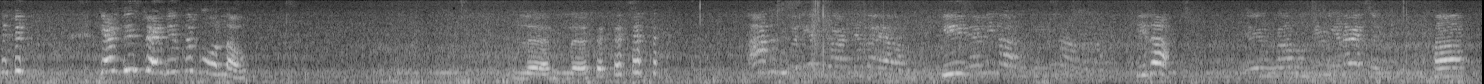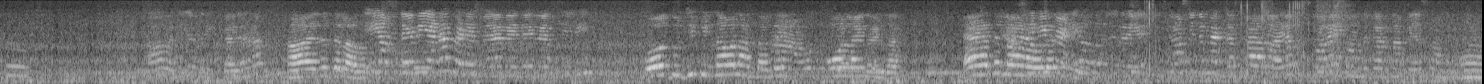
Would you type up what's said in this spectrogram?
ਕਹਿੰਦੀ ਸਟੈਂਡੀ ਉੱਤੇ ਫੋਨ ਲਾਓ। ਲੈ ਲੈ। ਆ ਤੁਸੀਂ ਵਧੀਆ ਜਵਾਬ ਦੇ ਕੀ? ਮੈਂ ਵੀ ਲਾ ਦੂੰਗੀ ਕਿਹਦਾ ਹਾਂ। ਹਾਂ ਇਹਦੇ ਤੇ ਲਾ ਲਓ। ਉਹ ਦੂਜੀ ਪਿੰਨਾ ਵਾਲਾ ਆਂਦਾ ਤੇ ਆਨਲਾਈਨ ਮਿਲਦਾ। ਇਹ ਤੇ ਮੈਂ ਉਹਦਾ ਤੇ ਹਾਂ,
